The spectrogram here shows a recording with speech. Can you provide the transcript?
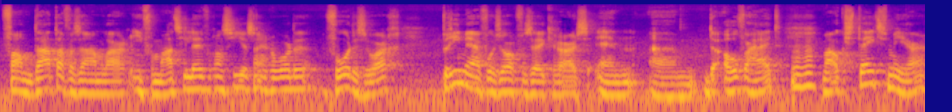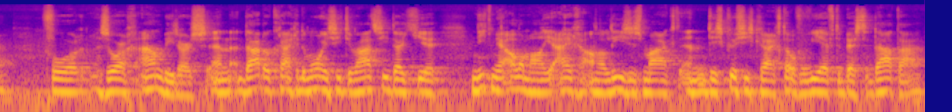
van dataverzamelaar informatieleverancier zijn geworden voor de zorg. Primair voor zorgverzekeraars en um, de overheid, uh -huh. maar ook steeds meer voor zorgaanbieders. En daardoor krijg je de mooie situatie dat je niet meer allemaal je eigen analyses maakt en discussies krijgt over wie heeft de beste data.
